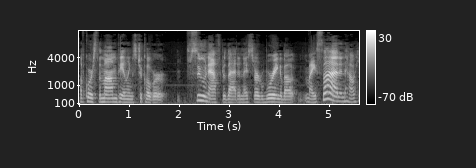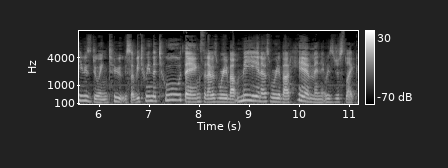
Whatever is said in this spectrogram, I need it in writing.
of course, the mom feelings took over soon after that, and I started worrying about my son and how he was doing too. So, between the two things that I was worried about me and I was worried about him, and it was just like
